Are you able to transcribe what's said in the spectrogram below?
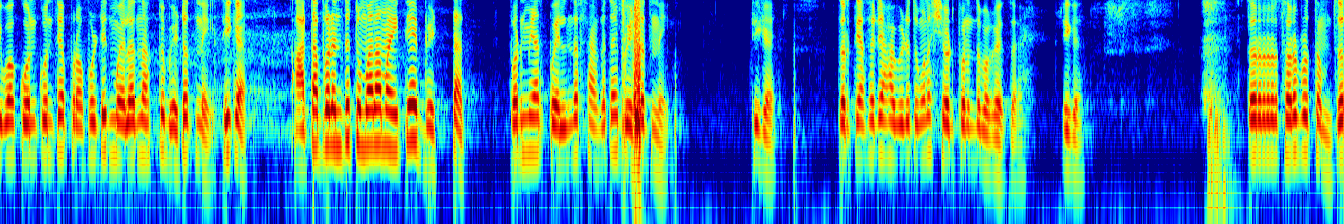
किंवा कोणकोणत्या प्रॉपर्टीत महिलांना हक्क भेटत नाही. ठीक आहे? आतापर्यंत तुम्हाला माहिती आहे भेटतात. पण मी आज पहिल्यांदा सांगत आहे भेटत नाही. ठीक आहे? तर त्यासाठी हा व्हिडिओ तुम्हाला शेवटपर्यंत बघायचा आहे. ठीक आहे? तर सर्वप्रथम जर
